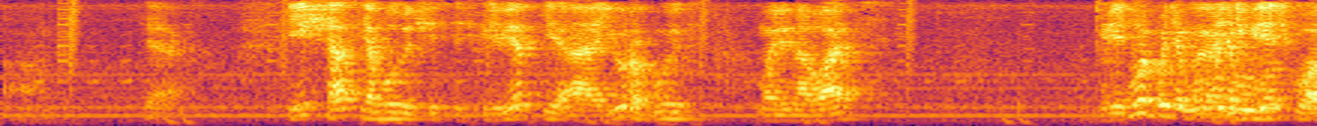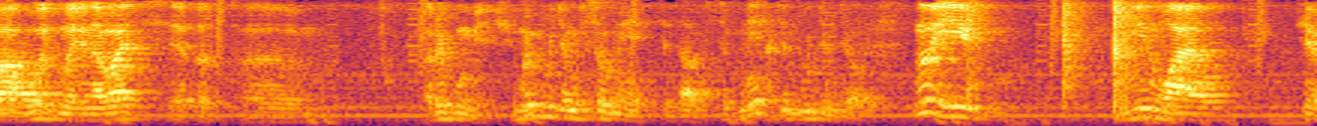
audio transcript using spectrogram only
А, Так. И сейчас я буду чистить креветки, а Юра будет мариновать гречку. Мы будем- мы Э, будем, не гречку, а э, будет мариновать этот э, рыбу меч. Мы будем все вместе, да, все вместе будем делать. Ну и meanwhile, тем,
